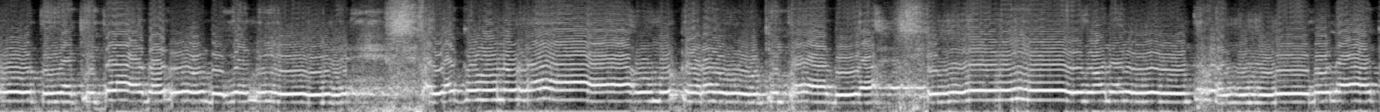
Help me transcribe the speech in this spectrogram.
أوتي كتابه بيمينه فيكون هاؤم اقرءوا كتابيه إني ظننت أني ملاك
